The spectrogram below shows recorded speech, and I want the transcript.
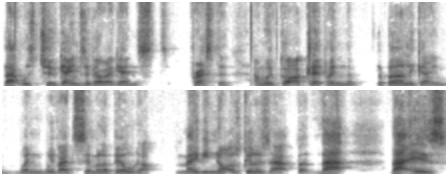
That was two games ago against Preston. And we've got a clip in the, the Burnley game when we've had similar build up. Maybe not as good as that, but that that is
